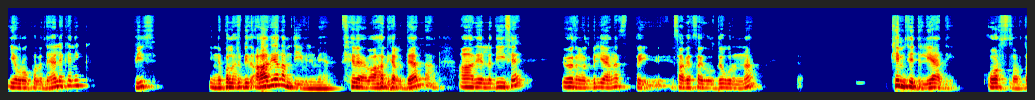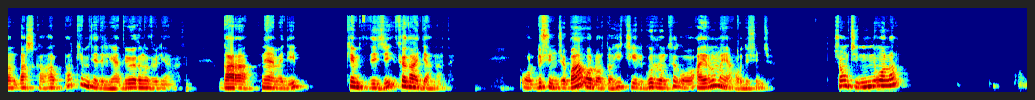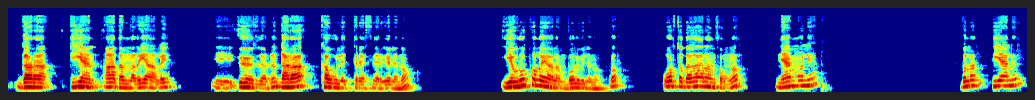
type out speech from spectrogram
Ýewropaly däl ekenik. Biz Inne bular biz adyalam diýip bilmeýär. Sebäbi adyaly däl. Adyaly diýse özüňiz bilýäňiz Sowet Soýuzy döwründe kim edilýärdi. Orslardan başga halklar kim edilýärdi özüňiz bilýäňiz. Gara näme diýip kim edici söz aýdýarlardy. O düşünje ba olardy hiç ýyl gürrüňsiz o aýrylmaýar o düşünje. Şoň üçin olar gara diýen adamlar ýaly e, özlerini gara kabul etdiresler gelenok. Ýewropaly ýalam bolup bilenoklar. Ortada garan soňlar näme bolýar? Bular diýerler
